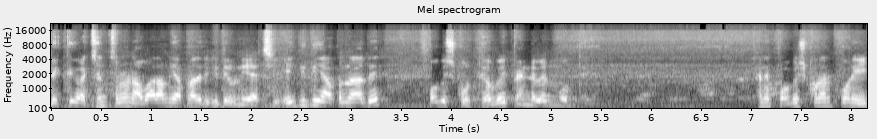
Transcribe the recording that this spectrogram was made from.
দেখতে পাচ্ছেন? চলুন আবার আমি আপনাদের ভিতরে নিয়ে যাচ্ছি। এই দিকে আপনাদের প্রবেশ করতে হবে প্যান্ডেলের মধ্যে। এখানে প্রবেশ করার পরেই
